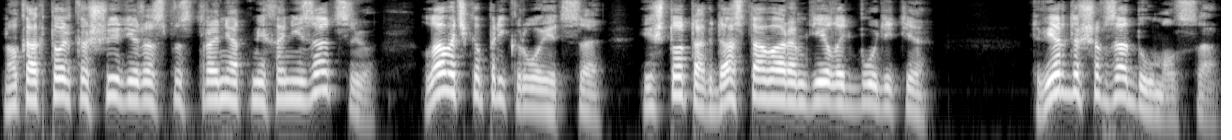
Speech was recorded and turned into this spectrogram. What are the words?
но как только шире распространят механизацию, лавочка прикроется, и что тогда с товаром делать будете? Твердышев задумался.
